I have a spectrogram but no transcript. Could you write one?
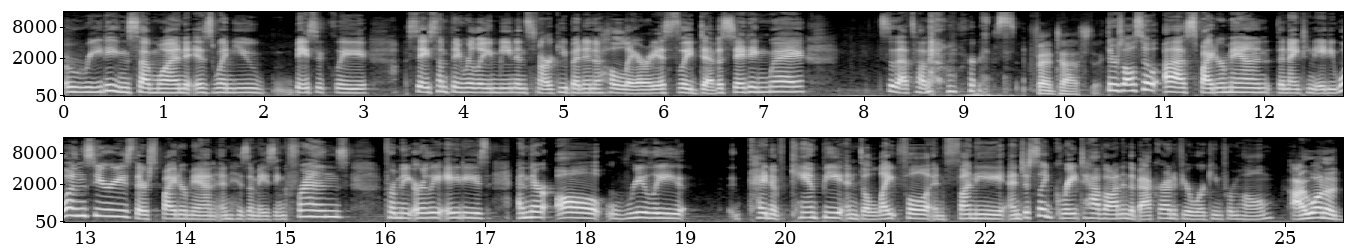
reading someone is when you basically say something really mean and snarky, but in a hilariously devastating way. So that's how that works. Fantastic. There's also uh, Spider Man, the 1981 series. There's Spider Man and His Amazing Friends from the early 80s. And they're all really kind of campy and delightful and funny and just like great to have on in the background if you're working from home. I want to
